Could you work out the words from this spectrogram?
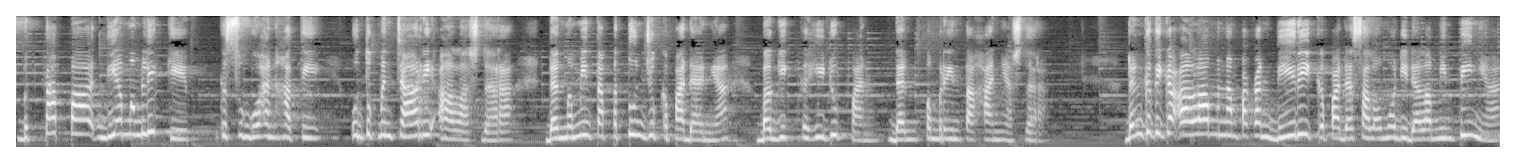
betapa dia memiliki kesungguhan hati untuk mencari Allah saudara dan meminta petunjuk kepadanya bagi kehidupan dan pemerintahannya saudara. Dan ketika Allah menampakkan diri kepada Salomo di dalam mimpinya,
